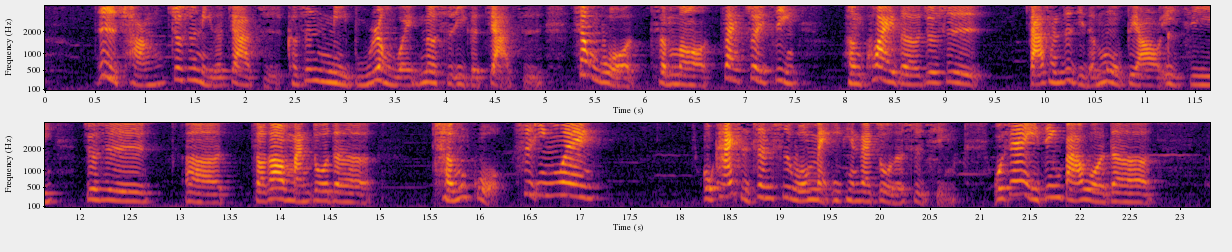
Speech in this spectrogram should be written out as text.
日常就是你的价值，可是你不认为那是一个价值。像我怎么在最近很快的，就是达成自己的目标，以及就是呃。找到蛮多的成果，是因为我开始正视我每一天在做的事情。我现在已经把我的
